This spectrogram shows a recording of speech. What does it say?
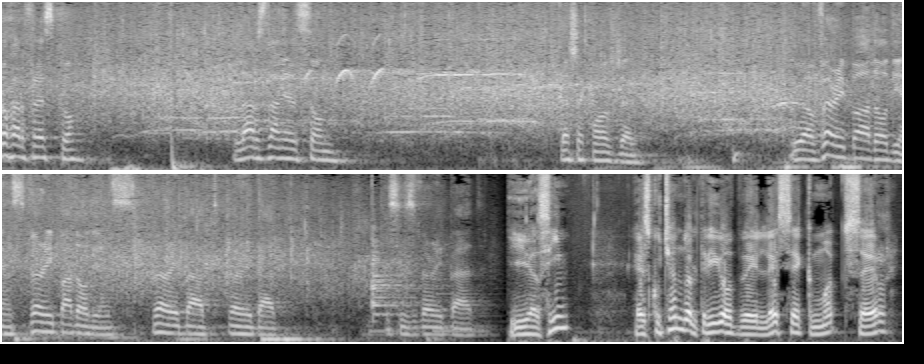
Zohar Fresco, Lars Danielson, Leszek Możdżel. We are very bad audience, very bad audience, very bad, very bad. This is very bad. Y así, escuchando el trío de Leszek Motzer,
